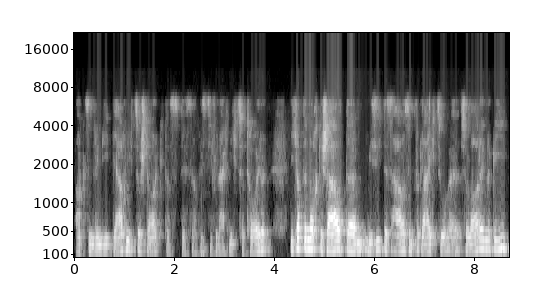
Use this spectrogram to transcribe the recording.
Aktienrendite auch nicht so stark, das, deshalb ist sie vielleicht nicht so teuer. Ich habe dann noch geschaut, ähm, wie sieht es aus im Vergleich zu äh, Solarenergie.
